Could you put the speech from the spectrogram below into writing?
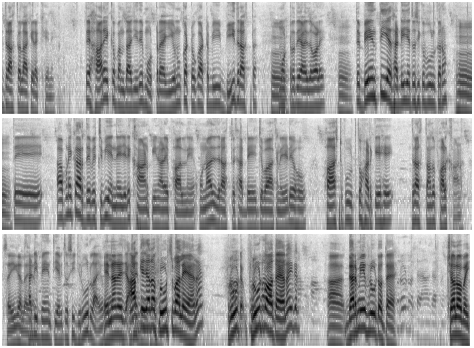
ਦਰਖਤ ਲਾ ਕੇ ਰੱਖੇ ਨੇ ਤੇ ਹਰ ਇੱਕ ਬੰਦਾ ਜਿਹਦੇ ਮੋਟਰ ਹੈਗੀ ਉਹਨੂੰ ਘੱਟੋ ਘੱਟ ਵੀ 20 ਦਰਖਤ ਮੋਟਰ ਦੇ ਆਲੇ ਦੁਆਲੇ ਹੂੰ ਤੇ ਬੇਨਤੀ ਹੈ ਸਾਡੀ ਜੇ ਤੁਸੀਂ ਕਬੂਲ ਕਰੋ ਹੂੰ ਤੇ ਆਪਣੇ ਘਰ ਦੇ ਵਿੱਚ ਵੀ ਇੰਨੇ ਜਿਹੜੇ ਖਾਣ ਪੀਣ ਵਾਲੇ ਫਲ ਨੇ ਉਹਨਾਂ ਦੇ ਦਰਖਤ ਸਾਡੇ ਜਵਾਕ ਨੇ ਜਿਹੜੇ ਉਹ ਫਾਸਟ ਫੂਡ ਤੋਂ ਹਟ ਕੇ ਇਹ ਦਰਖਤਾਂ ਤੋਂ ਫਲ ਖਾਣ ਸਹੀ ਗੱਲ ਹੈ ਸਾਡੀ ਬੇਨਤੀ ਹੈ ਵੀ ਤੁਸੀਂ ਜ਼ਰੂਰ ਲਾਇਓ इन्होंने आपके ज्यादा फ्रूट्स वाले हैं ना फ्रूट फ्रूट बहुत है ना इधर हाँ गर्मी फ्रूट होता है चलो भाई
